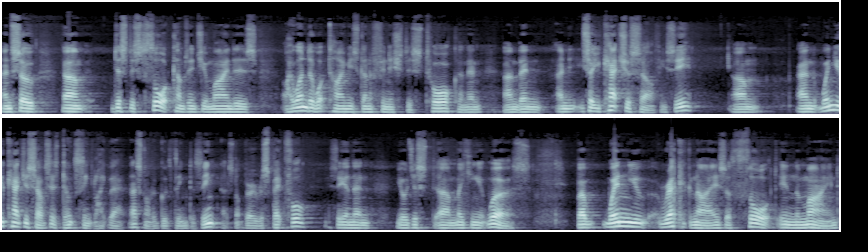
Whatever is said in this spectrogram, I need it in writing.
And so, um, just this thought comes into your mind is, I wonder what time he's going to finish this talk, and then, and then, and so you catch yourself, you see? Um, and when you catch yourself, it says, don't think like that. That's not a good thing to think. That's not very respectful, you see? And then you're just um, making it worse. But when you recognize a thought in the mind,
